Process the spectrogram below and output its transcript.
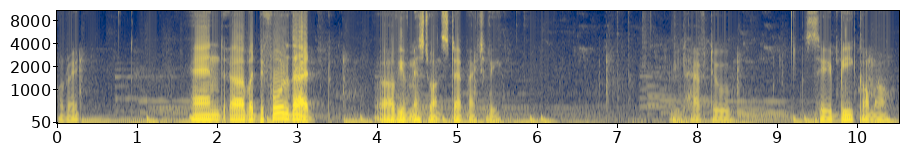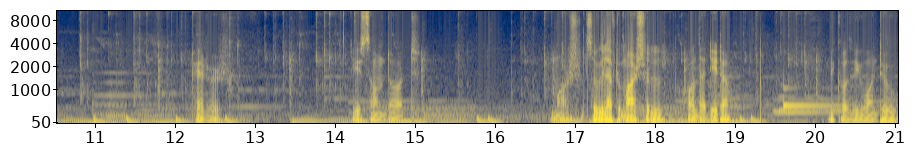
All right and uh, but before that uh, we've missed one step actually. We'll have to say b comma error. Json dot marshal. So we'll have to marshal all that data because we want to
